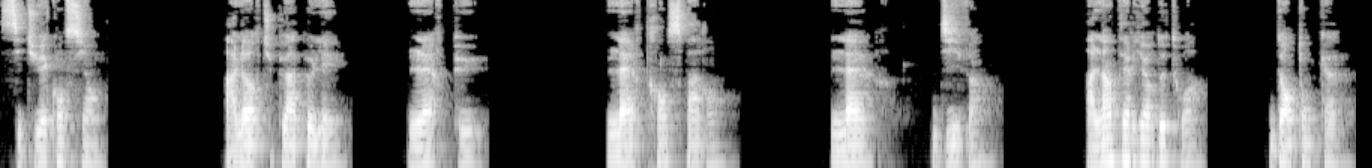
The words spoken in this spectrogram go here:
Si tu es conscient, alors tu peux appeler l'air pur l'air transparent, l'air divin à l'intérieur de toi, dans ton cœur,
